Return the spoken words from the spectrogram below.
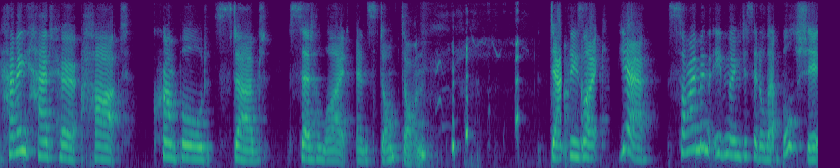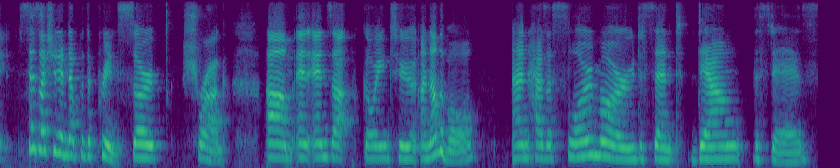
Having had her heart crumpled, stabbed, set alight, and stomped on, Daphne's like, yeah, Simon, even though he just said all that bullshit, says I should end up with the prince. So shrug. Um, and ends up going to another ball and has a slow mo descent down the stairs,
